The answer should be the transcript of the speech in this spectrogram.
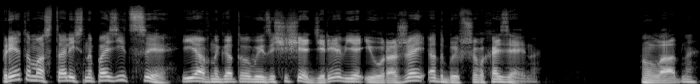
при этом остались на позиции, явно готовые защищать деревья и урожай от бывшего хозяина. «Ладно».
